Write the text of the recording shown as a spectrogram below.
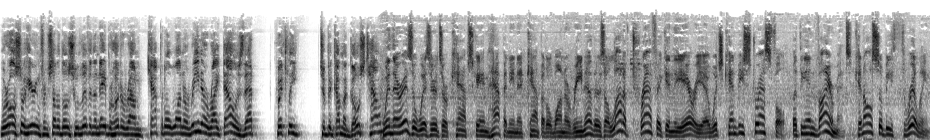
We're also hearing from some of those who live in the neighborhood around Capital One Arena right now. Is that quickly to become a ghost town? When there is a Wizards or Caps game happening at Capital One Arena, there's a lot of traffic in the area, which can be stressful, but the environment can also be thrilling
